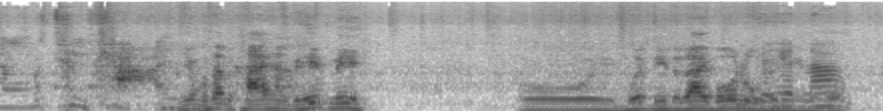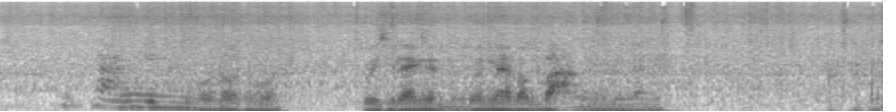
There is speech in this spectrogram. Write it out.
ยังไม่ทันขายยังบ่ทันขายหางก็เฮ็ดนี่ โอ้ยเมื่อนี้เราได้บ่โลจะนึงเฮ็ดนี่น้เนาะทางนี้โอ้เนาะทุกคนคุยสิได้เงินหนึ่งเพิ่นแม่บางๆนึงนึงอันนี้อื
